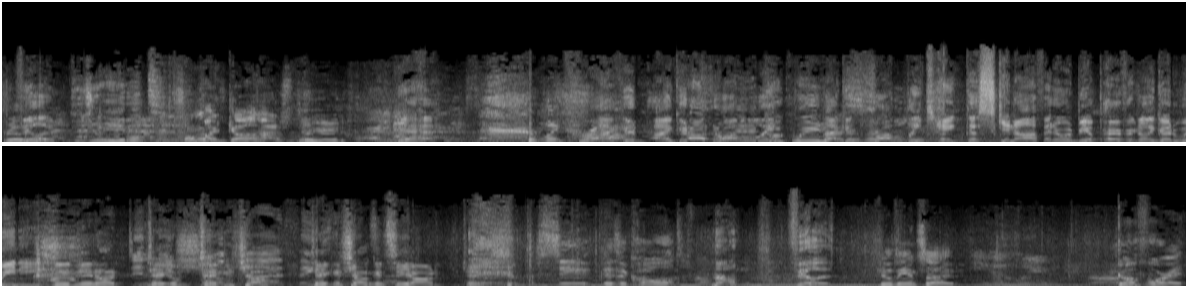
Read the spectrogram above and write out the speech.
Really? Feel it. Did you eat it? Oh my gosh, dude. Yeah. Holy crap! I could, I could probably, I could probably take the skin off, and it would be a perfectly good weenie. You know what? Take a take a chunk. Take a chunk and see how it tastes. See, is it cold? No, feel it. Feel the inside. Go for it.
